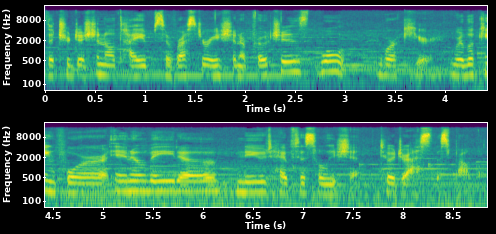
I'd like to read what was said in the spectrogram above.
The traditional types of restoration approaches won't work here. We're looking for innovative, new types of solution to address this problem.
